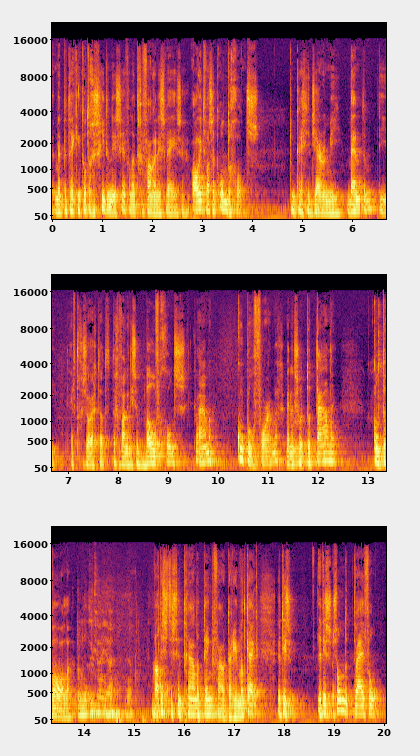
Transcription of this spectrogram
uh, met betrekking tot de geschiedenis hè, van het gevangeniswezen. Ooit was het ondergronds. Toen kreeg je Jeremy Bentham. Die heeft gezorgd dat de gevangenissen bovengronds kwamen. Koepelvormig, met een soort totale controle. Logica, ja. ja. Wat is de centrale denkfout daarin? Want kijk, het is, het is zonder twijfel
